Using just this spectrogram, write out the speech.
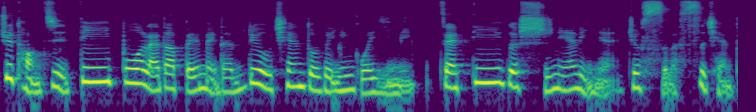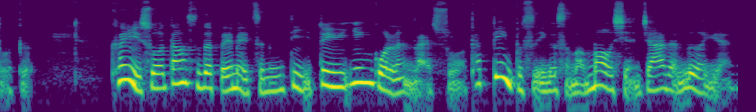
据统计，第一波来到北美的六千多个英国移民，在第一个十年里面就死了四千多个。可以说，当时的北美殖民地对于英国人来说，它并不是一个什么冒险家的乐园，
